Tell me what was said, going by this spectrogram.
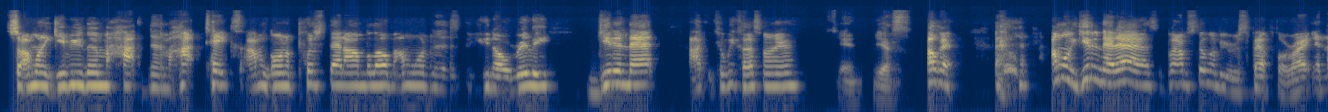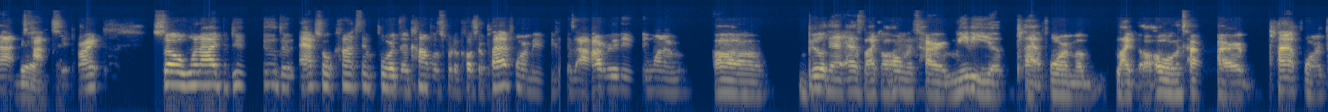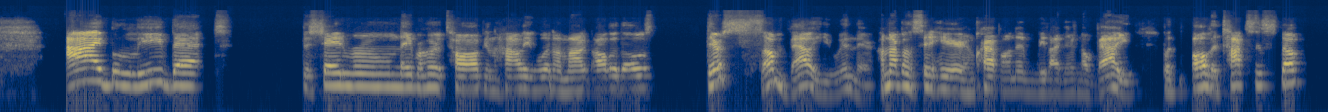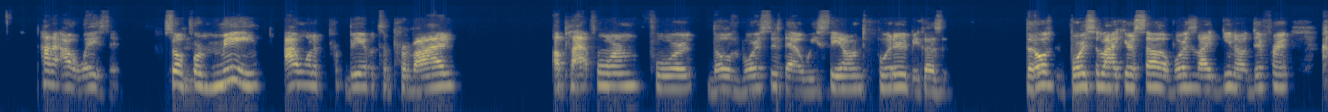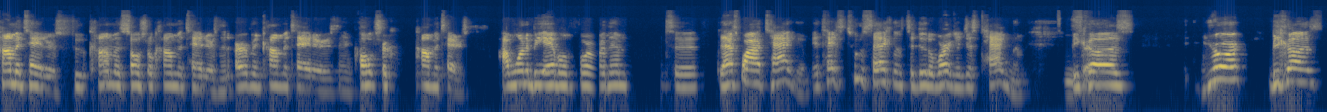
So I'm gonna give you them hot them hot takes. I'm gonna push that envelope. I'm gonna you know really get in that. I, can we cuss on here? Yeah. Yes. Okay. I'm gonna get in that ass, but I'm still gonna be respectful, right, and not yeah. toxic, right? So when I do the actual content for the Convos for the Culture platform, because I really want to uh, build that as like a whole entire media platform of like a whole entire platform. I believe that the Shade Room, Neighborhood Talk, and Hollywood Unlocked, all of those, there's some value in there. I'm not going to sit here and crap on them and be like, there's no value, but all the toxic stuff kind of outweighs it. So mm-hmm. for me, I want to pr- be able to provide a platform for those voices that we see on Twitter because those voices like yourself, voices like you know different commentators who comment social commentators and urban commentators and culture commentators. I want to be able for them to. That's why I tag them. It takes two seconds to do the work and just tag them because you're because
